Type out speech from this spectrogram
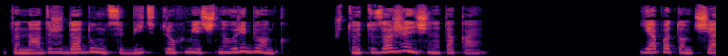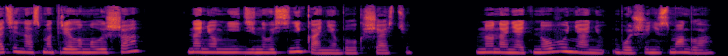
Это надо же додуматься бить трехмесячного ребенка. Что это за женщина такая? Я потом тщательно осмотрела малыша, на нем ни единого синяка не было, к счастью. Но нанять новую няню больше не смогла.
